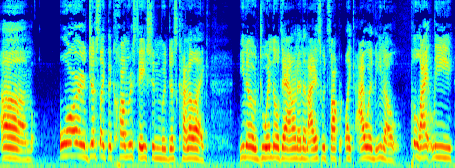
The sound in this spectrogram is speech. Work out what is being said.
um, or just like the conversation would just kind of like, you know, dwindle down, and then I just would stop, like, I would, you know, politely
